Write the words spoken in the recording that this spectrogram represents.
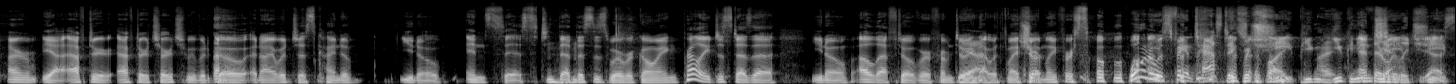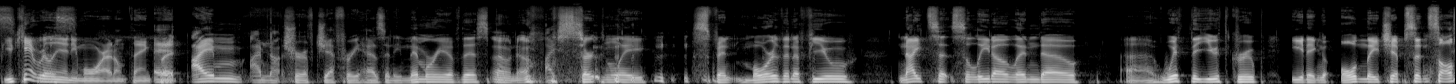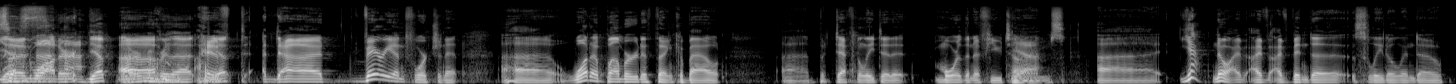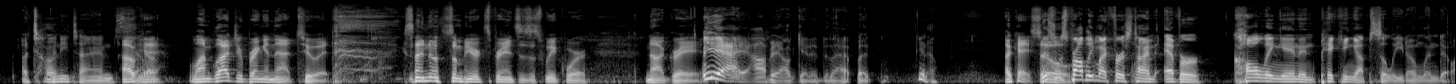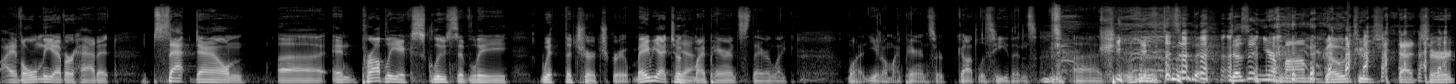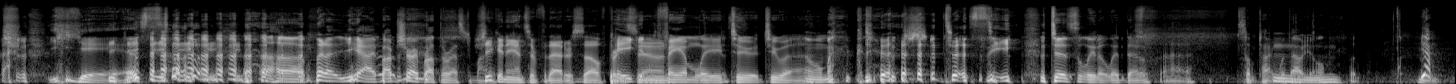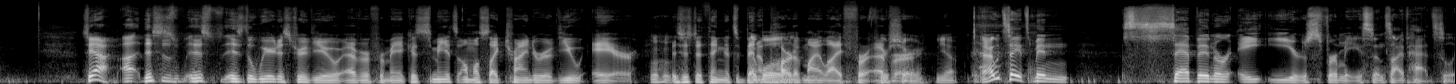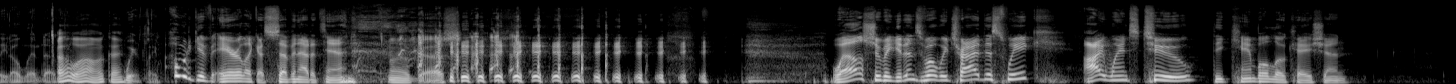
our yeah after after church we would go and i would just kind of you know insist that mm-hmm. this is where we're going probably just as a you know a leftover from doing Yeah. that with my family for so long well, and it was fantastic. It's because, like, cheap. You can I- you can eat and there really cheap. yes. You can't really anymore, I don't think. and But I'm I'm not sure if Jeffrey has any memory of this. Oh, but oh no I certainly spent more than a few nights at Cielito Lindo uh, with the youth group eating only chips and salsa Yes. and water. Yep, I remember that. I have, uh, very unfortunate. Uh, what a bummer to think about, uh, but definitely did it more than a few times. Uh, yeah, no, I've, I've I've been to Cielito Lindo a ton. many times okay. Yeah. Well, I'm glad you're bringing that to it because I know some of your experiences this week were not great. Yeah, yeah, I mean, I'll get into that, but you know. Okay, so This was probably my first time ever calling in and picking up Cielito Lindo. I've only ever had it sat down uh, and probably exclusively with the church group. Maybe I took Yeah. my parents there, like, well, you know, my parents are godless heathens. Uh, doesn't your mom go to ch- that church? yes, uh, but uh, yeah, I'm sure I brought the rest of my She can answer for that herself pretty pagan soon. family to to uh, oh my to see to Cielito Lindo uh, sometime without y'all. But yeah. So yeah, uh, this is this is the weirdest review ever for me because to me it's almost like trying to review air. It's just a thing that's been Well, a part of my life forever. for sure yep And I would say it's been seven or eight years for me since I've had Cielito Lindo. oh wow okay Weirdly. I would give air like a seven out of ten. oh gosh well, should we get into what we tried this week? I went to the Campbell location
